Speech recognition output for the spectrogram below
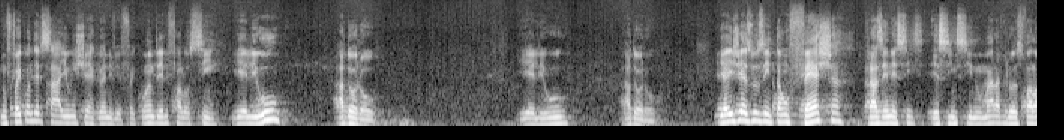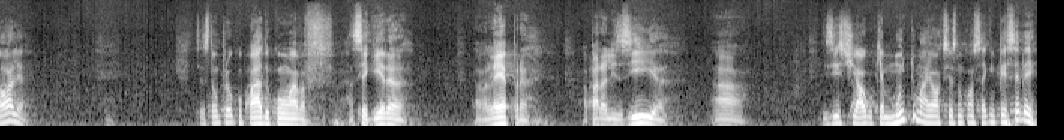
não foi quando ele saiu enxergando e vê, foi quando ele falou sim. E ele o adorou. E ele o adorou. E aí Jesus então fecha, trazendo esse, esse ensino maravilhoso, fala: olha, vocês estão preocupados com a, a cegueira, a lepra, a paralisia, a... existe algo que é muito maior que vocês não conseguem perceber.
